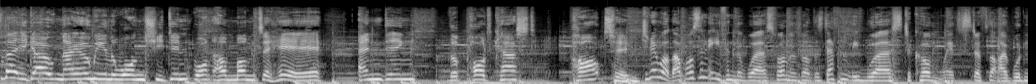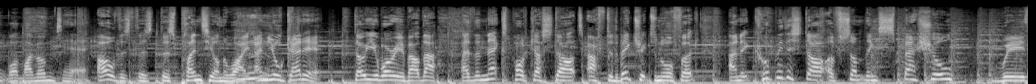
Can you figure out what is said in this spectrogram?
So there you go, Naomi and the one she didn't want her mum to hear, ending the podcast part two. Do you know what? That wasn't even the worst one as well. There's definitely worse to come with stuff that I wouldn't want my mum to hear. Oh, there's, there's there's plenty on the way, and mm. you'll get it. Don't you worry about that. And the next podcast starts after the big trip to Norfolk, and it could be the start of something special with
